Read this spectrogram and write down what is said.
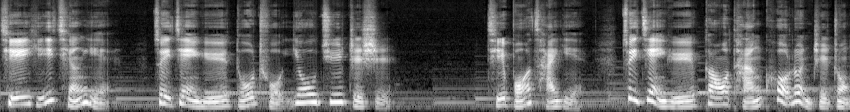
其怡情也，最见于独处幽居之时；其博采也，最见于高谈阔论之中；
